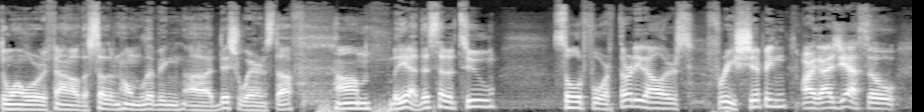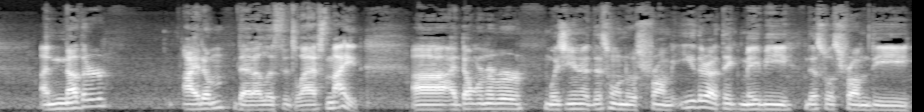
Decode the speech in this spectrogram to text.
the one where we found all the Southern Home Living uh, dishware and stuff. Um, but yeah, this set of two sold for $30 free shipping. All right, guys, yeah, so another item that I listed last night. Uh, I don't remember which unit this one was from either. I think maybe this was from the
